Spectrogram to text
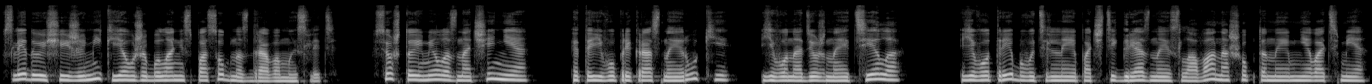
В следующий же миг я уже была не способна здраво мыслить. Все, что имело значение, это его прекрасные руки, его надежное тело, его требовательные, почти грязные слова, нашептанные мне во тьме.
